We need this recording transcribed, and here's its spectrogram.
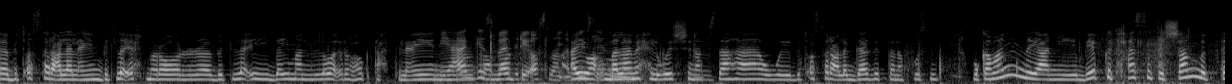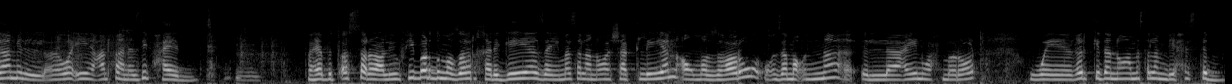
آه، بتأثر على العين بتلاقي احمرار بتلاقي دايما اللي هو إرهاق تحت العين بيعجز؟ بدري أصلا أيوه. ملامح الوش نفسها وبتأثر على الجهاز التنفسي وكمان يعني بيفقد حاسة الشم بتعمل هو إيه عارفة نزيف حاد. فهي بتأثر عليه وفي برضو مظاهر خارجية زي مثلا هو شكليا أو مظهره زي ما قلنا العين واحمرار وغير كده إن هو مثلا بيحس ب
